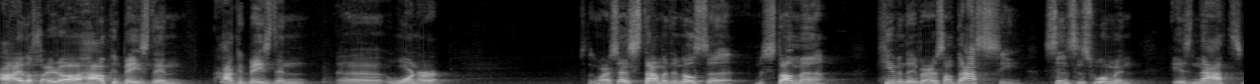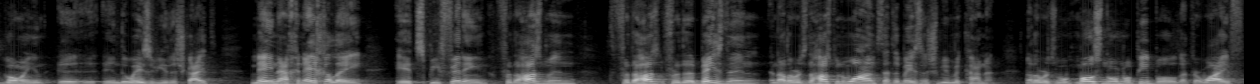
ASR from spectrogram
I how could Beis Din, how could Beis Din uh, warn her? So the Gemara says, Stama de Milsa, Mistama, even the Veras since this woman is not going in, in the ways of Yiddishkeit, it's befitting for the husband, for the hus- for the Beis Din, in other words, the husband wants that the Beis Din should be Mekana. In other words, most normal people that their wife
